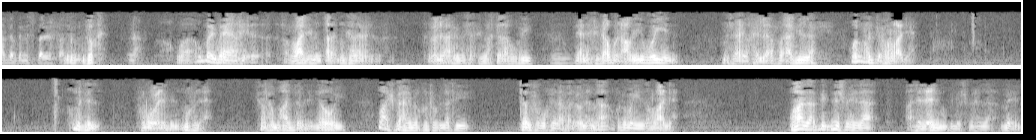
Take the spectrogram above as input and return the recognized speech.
هذا بالنسبة للفقه. نعم. وبيان الراجح من من كلام العلماء فيما اختلفوا فيه. لأنه كتاب عظيم يبين مسائل الخلاف والأدلة ويرجح الراجح. مثل فروع لابن مفلح. شرح مهذب للنووي وأشباهه من الكتب التي تذكر خلاف العلماء وتبين الراجح. وهذا بالنسبة إلى أهل العلم بالنسبة إلى من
